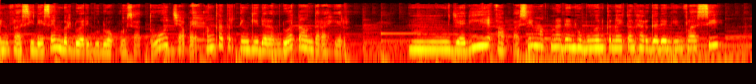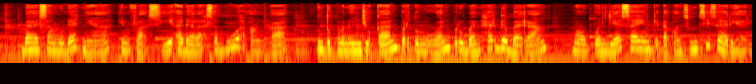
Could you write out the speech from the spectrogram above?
Inflasi Desember 2021 capai angka tertinggi dalam dua tahun terakhir. Hmm, jadi apa sih makna dan hubungan kenaikan harga dan inflasi? Bahasa mudahnya, inflasi adalah sebuah angka untuk menunjukkan pertumbuhan perubahan harga barang maupun jasa yang kita konsumsi sehari-hari.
